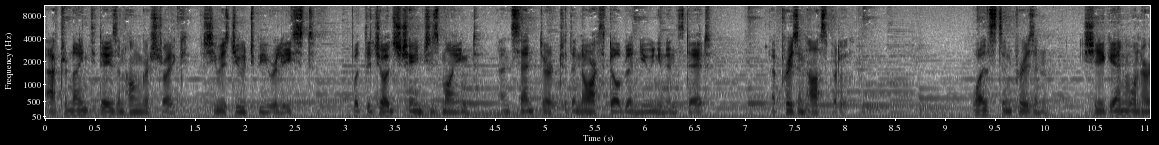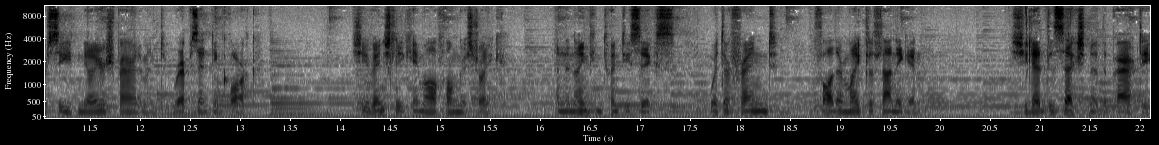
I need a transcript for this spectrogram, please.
After 90 days on hunger strike, she was due to be released, but the judge changed his mind and sent her to the North Dublin Union instead, a prison hospital. Whilst in prison, she again won her seat in the Irish Parliament representing Cork. She eventually came off hunger strike, and in 1926, with her friend Father Michael Flanagan, she led the section of the party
